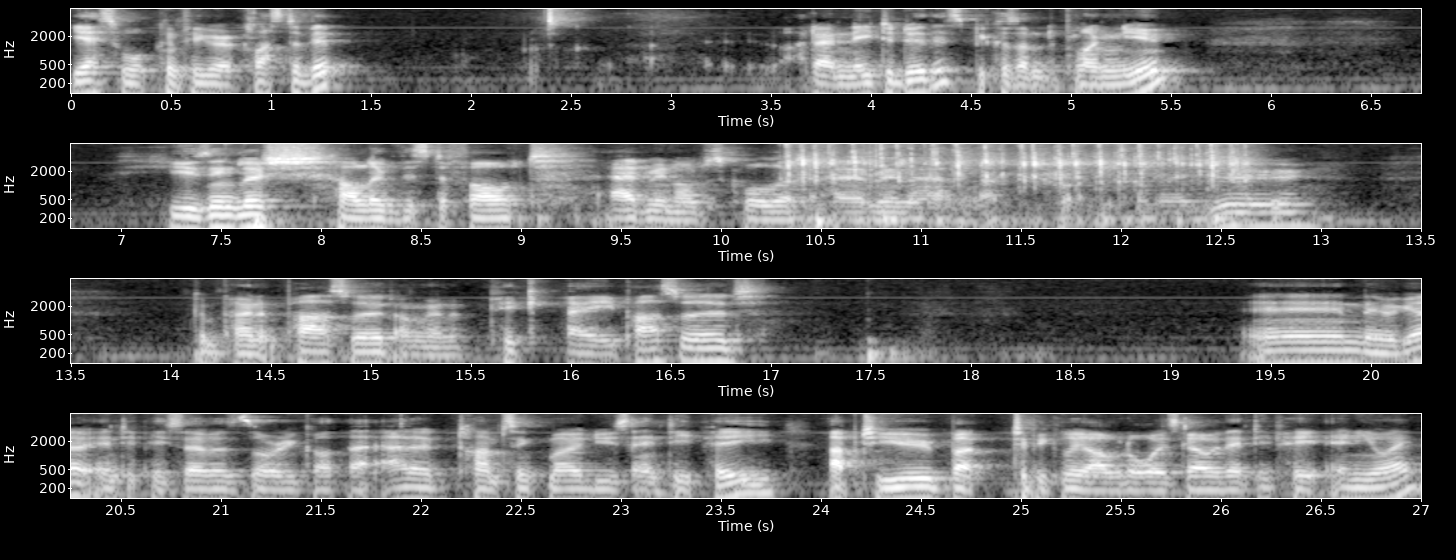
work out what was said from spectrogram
Yes, we'll configure a cluster VIP. I don't need to do this because I'm deploying new use English. I'll leave this default. Admin, I'll just call it admin at Component password, I'm going to pick a password. And there we go, NTP server's already got that added. Time sync mode, use NTP. Up to you, but typically I would always go with NTP anyway.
